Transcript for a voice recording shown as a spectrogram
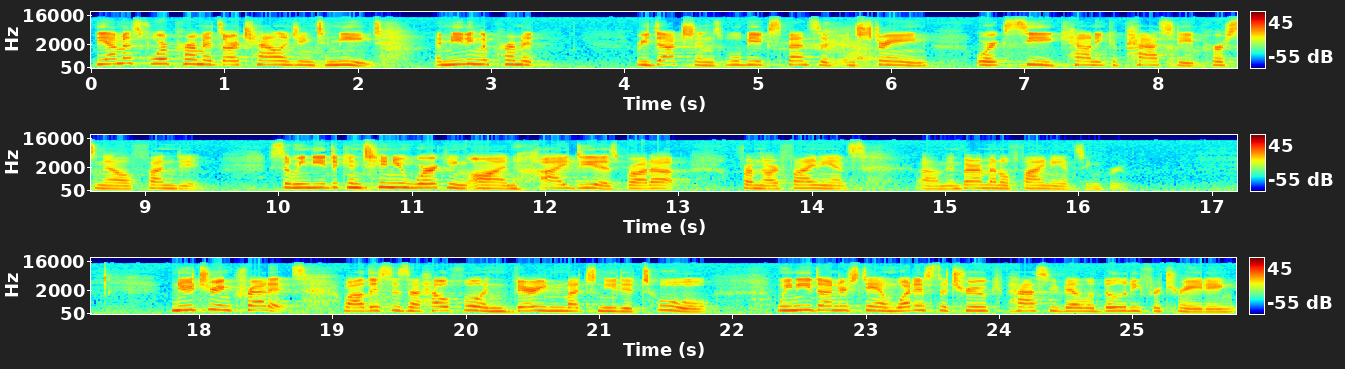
the MS4 permits are challenging to meet, and meeting the permit reductions will be expensive and strain or exceed county capacity personnel funding. So we need to continue working on ideas brought up from our finance, um, environmental financing group. Nutrient credits, while this is a helpful and very much needed tool, we need to understand what is the true capacity availability for trading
